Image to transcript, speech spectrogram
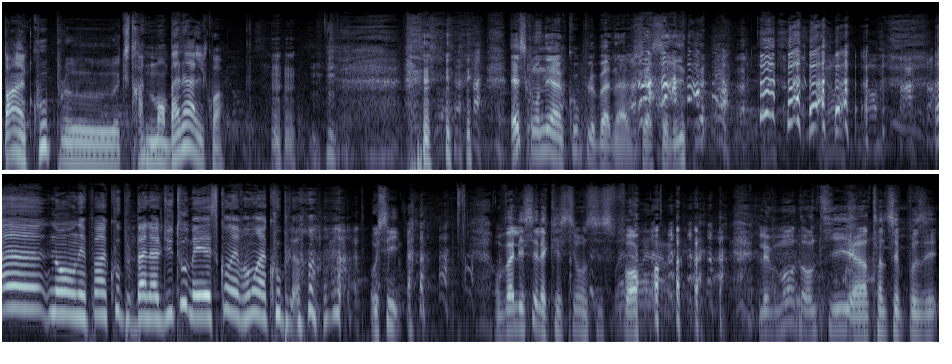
pas un couple extrêmement banal quoi. Est-ce qu'on est un couple banal, chère Céline? Euh, non, on n'est pas un couple banal du tout, mais est-ce qu'on est vraiment un couple Aussi. On va laisser la question en suspens. Le monde entier est en train de se poser,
